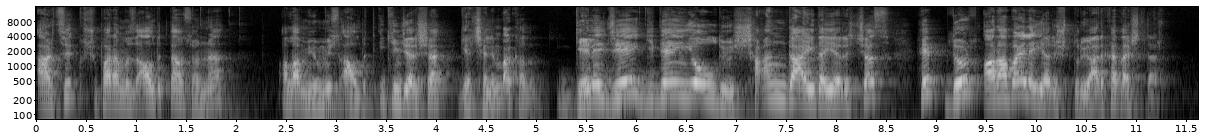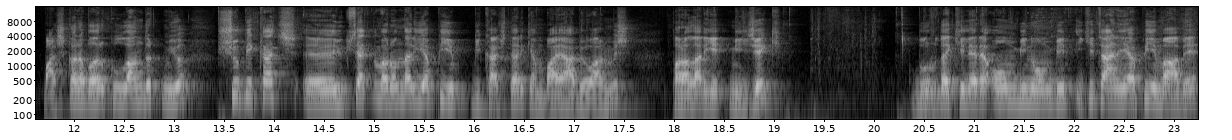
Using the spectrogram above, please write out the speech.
artık şu paramızı aldıktan sonra alamıyor muyuz? Aldık. İkinci yarışa geçelim bakalım. Geleceğe giden yol diyor. Şangay'da yarışacağız. Hep 4 arabayla yarıştırıyor arkadaşlar. Başka arabaları kullandırtmıyor. Şu birkaç e, yükseltme var onları yapayım. Birkaç derken bayağı bir varmış. Paralar yetmeyecek. Buradakilere 10 bin 10 bin iki tane yapayım abi.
